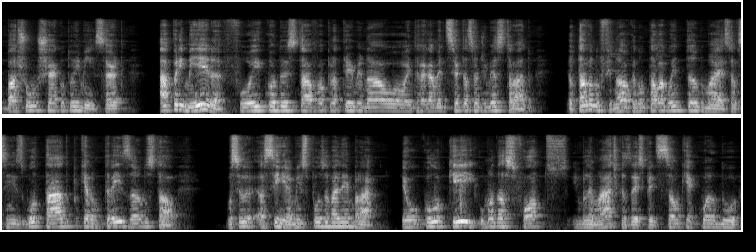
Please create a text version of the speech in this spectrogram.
baixou um Shackleton em mim, certo? A primeira foi quando eu estava para terminar o entregar minha dissertação de mestrado. Eu estava no final que eu não estava aguentando mais, estava assim esgotado porque eram três anos tal. Você, assim, a minha esposa vai lembrar. Eu coloquei uma das fotos emblemáticas da expedição, que é quando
